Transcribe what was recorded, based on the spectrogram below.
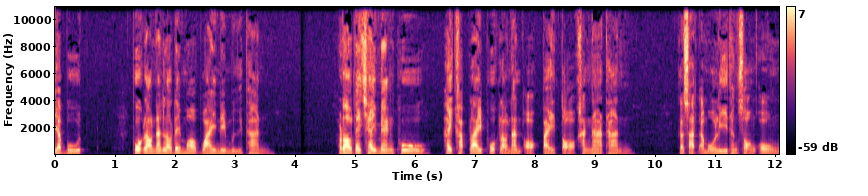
ยาบูตพวกเหล่านั้นเราได้มอบไว้ในมือท่าน เราได้ใช้แมงภู่ให้ขับไล่พวกเหล่านั้นออกไปต่อข้างหน้าท่าน กษัตริย์อโมลีทั้งสององค์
